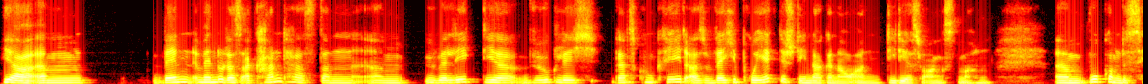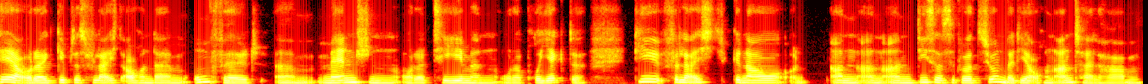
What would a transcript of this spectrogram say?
Ja, ähm, wenn wenn du das erkannt hast, dann, ähm, überleg dir wirklich ganz konkret, also, welche Projekte stehen da genau an, die dir so Angst machen? Ähm, wo kommt es her? Oder gibt es vielleicht auch in deinem Umfeld ähm, Menschen oder Themen oder Projekte, die vielleicht genau an, an, an dieser Situation bei dir auch einen Anteil haben,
